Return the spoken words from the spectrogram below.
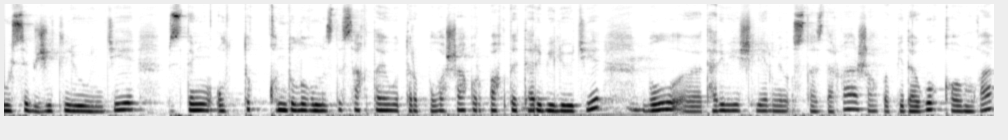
өсіп жетілуінде біздің ұлттық құндылығымызды сақтай отырып болашақ ұрпақты тәрбиелеуде бұл тәрбиешілер мен ұстаздарға жалпы педагог қауымға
